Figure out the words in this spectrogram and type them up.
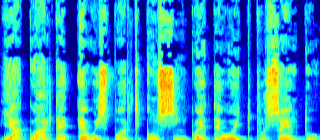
E a quarta é o Esporte com 58%.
